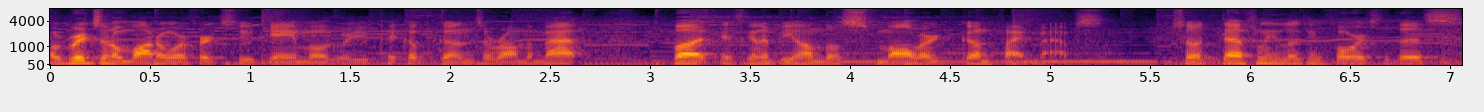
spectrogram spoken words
original Modern Warfare 2 game mode where you pick up guns around the map, but it's going to be on those smaller gunfight maps. So definitely looking forward to this.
